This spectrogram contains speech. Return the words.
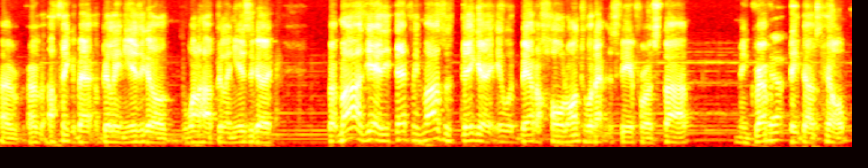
uh, I think about a billion years ago, one and a half billion years ago. But Mars, yeah, definitely Mars was bigger. It would be able to hold on to an atmosphere for a start. I mean, gravity yeah. does help.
